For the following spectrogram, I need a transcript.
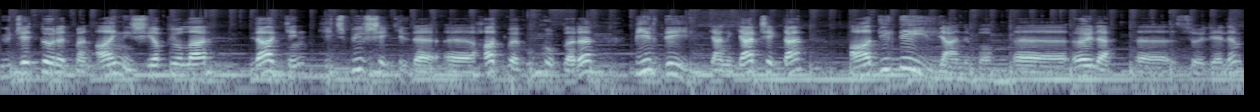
ücretli öğretmen aynı işi yapıyorlar. Lakin hiçbir şekilde e, hak ve hukukları bir değil. Yani gerçekten adil değil yani bu. E, öyle e, söyleyelim.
